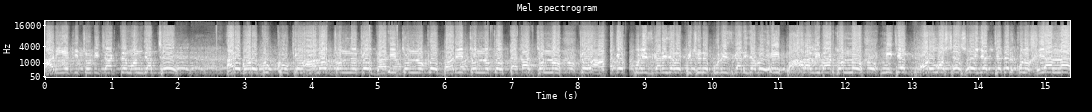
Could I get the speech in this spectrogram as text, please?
হারিয়ে কি চটি চাটতে মন যাচ্ছে? আরে বড় দুঃখ, কেউ আলোর জন্য, কেউ গাড়ির জন্য, কেউ বাড়ির জন্য, কেউ টাকার জন্য, কেউ আগে পুলিশ গাড়ি যাবে, পিছনে পুলিশ গাড়ি যাবে, এই পাহারা লিবার জন্য নিজের ধর্ম শেষ হয়ে যাচ্ছে, এদের কোনো খেয়াল নাই।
